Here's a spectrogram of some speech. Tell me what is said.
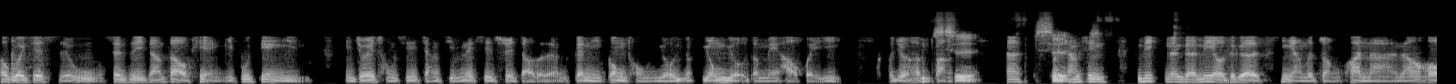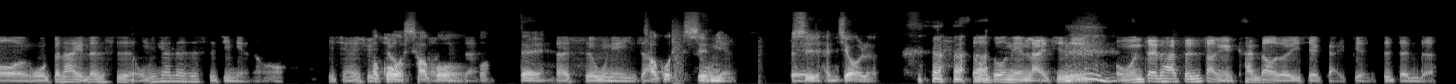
透过一些食物，甚至一张照片、一部电影，你就会重新想起那些睡着的人，跟你共同拥有拥有的美好回忆。我觉得很棒。是，那我相信你那个 Leo 这个信仰的转换呐，然后我跟他也认识，我们应该认识十几年了哦。以前在学校，超过超过。对，在十五年以上，超过十年，对是很久了。这么多年来，其实 我们在他身上也看到了一些改变，是真的。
